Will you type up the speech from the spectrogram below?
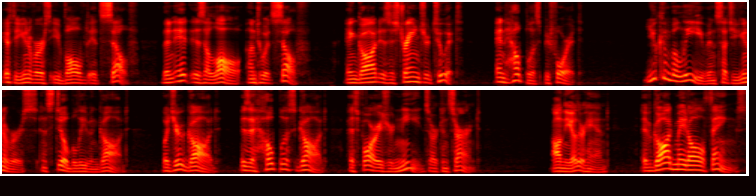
If the universe evolved itself, then it is a law unto itself, and God is a stranger to it, and helpless before it. You can believe in such a universe and still believe in God, but your God is a helpless God as far as your needs are concerned. On the other hand, if God made all things,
